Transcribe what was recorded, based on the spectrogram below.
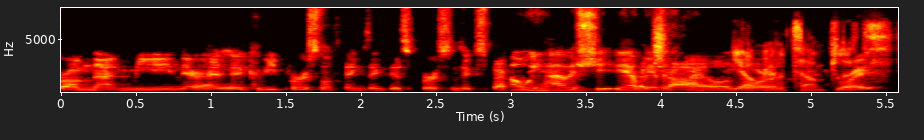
from that meeting there, and it could be personal things like this person's expecting. Oh, we have a sheet. Yeah, a we have child. A, yeah, or, we have a template. Right?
